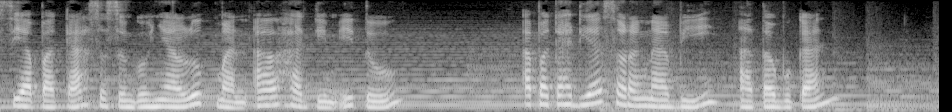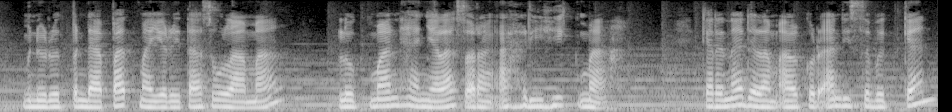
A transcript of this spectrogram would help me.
Siapakah sesungguhnya Luqman Al-Hakim itu? Apakah dia seorang nabi atau bukan? Menurut pendapat mayoritas ulama, Luqman hanyalah seorang ahli hikmah. Karena dalam Al-Quran disebutkan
